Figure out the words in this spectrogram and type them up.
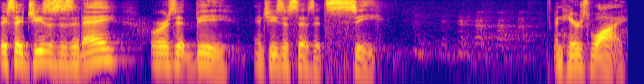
They say, Jesus, is it A or is it B? And Jesus says, it's C. and here's why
